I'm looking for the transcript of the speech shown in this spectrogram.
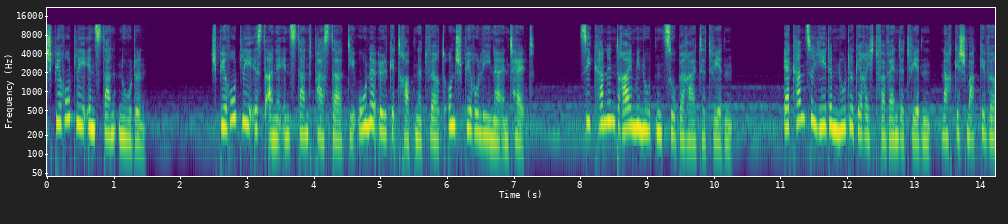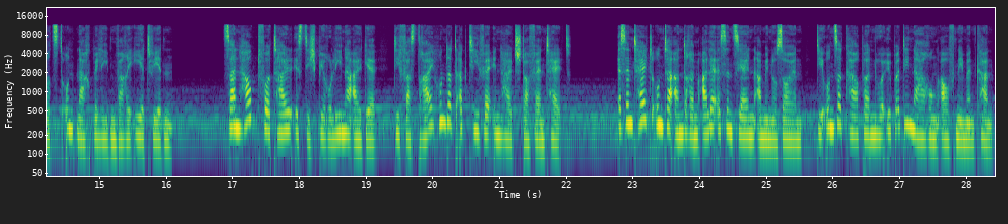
Spirutli Instant Nudeln. Spirutli ist eine Instantpasta, die ohne Öl getrocknet wird und Spirulina enthält. Sie kann in drei Minuten zubereitet werden. Er kann zu jedem Nudelgericht verwendet werden, nach Geschmack gewürzt und nach Belieben variiert werden. Sein Hauptvorteil ist die Spirulina-Alge, die fast 300 aktive Inhaltsstoffe enthält. Es enthält unter anderem alle essentiellen Aminosäuren, die unser Körper nur über die Nahrung aufnehmen kann.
